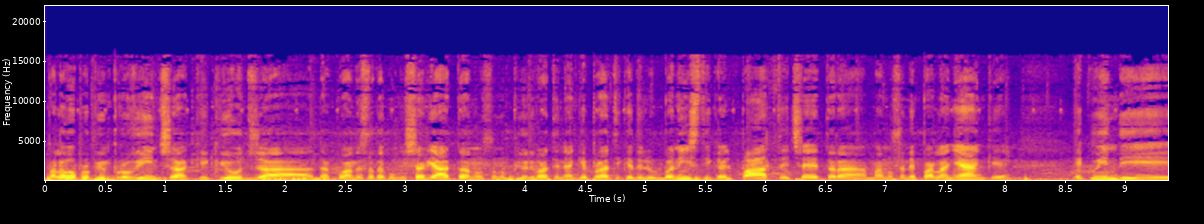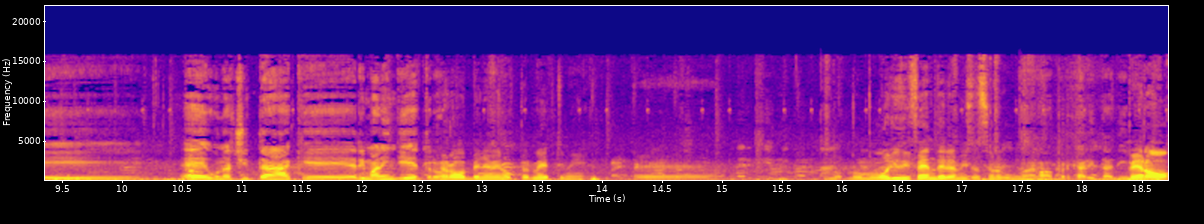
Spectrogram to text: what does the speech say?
Parlavo proprio in provincia che Chioggia, da quando è stata commissariata, non sono più arrivate neanche pratiche dell'urbanistica, il PAT, eccetera, ma non se ne parla neanche. E quindi è una città che rimane indietro. Però Beniamino, permettimi, eh, non voglio difendere l'amministrazione comunale. No, per carità, dimmi. Però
